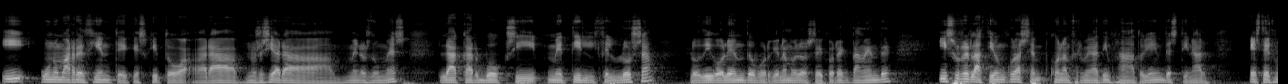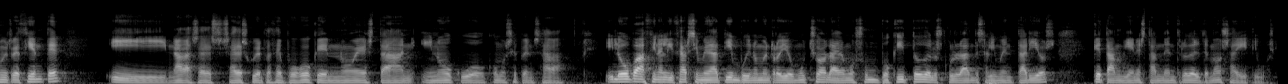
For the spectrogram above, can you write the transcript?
y uno más reciente que he escrito hará, no sé si hará menos de un mes, la carboximetilcelulosa, lo digo lento porque no me lo sé correctamente, y su relación con la, con la enfermedad inflamatoria intestinal. Este es muy reciente, y nada, se ha, descubierto hace poco que no es tan inocuo como se pensaba. Y luego para finalizar, si me da tiempo y no me enrollo mucho, hablaremos un poquito de los colorantes alimentarios que también están dentro del tema de los aditivos.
